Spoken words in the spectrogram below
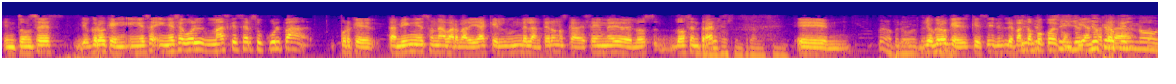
Entonces, yo creo que en, ese, en ese gol, más que ser su culpa, porque también es una barbaridad que un delantero nos cabecee en medio de los dos centrales. Los dos centrales, sí. eh, pero- yo creo que, que sí, le falta un Yo- poco de sí, yo- confianza Yo, creo para, que él no,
